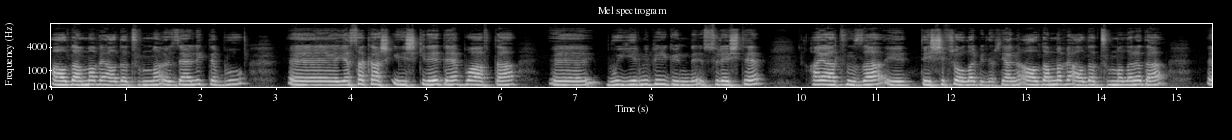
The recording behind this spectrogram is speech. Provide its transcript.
Aldanma ve aldatılma özellikle bu e, yasak aşk ilişkileri de bu hafta e, bu 21 gün süreçte hayatınıza e, deşifre olabilir. Yani aldanma ve aldatılmalara da e,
